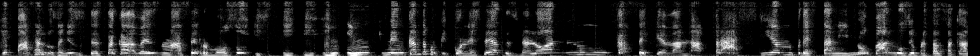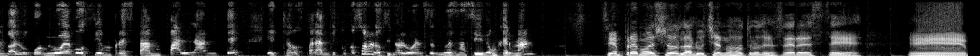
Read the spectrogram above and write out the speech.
¿qué pasa? Los años usted está cada vez más hermoso y, me encanta porque con Estrellas de Sinaloa nunca se quedan atrás, siempre están innovando, siempre están sacando algo nuevo, siempre están pa'lante, echados pa'lante, como son los sinaloenses, ¿no es así, don Germán? Siempre hemos hecho la lucha nosotros de ser este eh,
